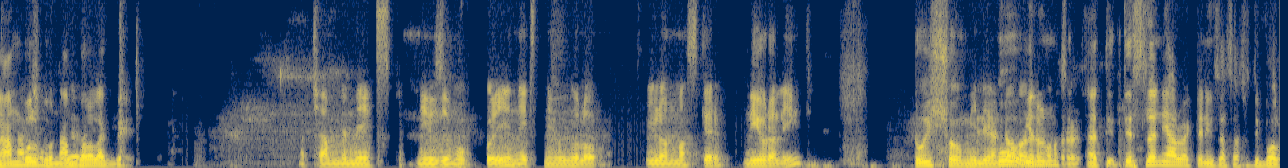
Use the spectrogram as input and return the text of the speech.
নাম আচ্ছা, বলব? নাম বলা লাগবে। আচ্ছা আমরা নেক্সট নিউজে মুভ করি। নেক্সট নিউজ হলো ইলন মাস্কের নিউরালিংক দুইশো মিলিয়ন ও ডলারের মতো টেসলা নিয়ে আরও একটা নিউজ আছে আচ্ছা তুই বল।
